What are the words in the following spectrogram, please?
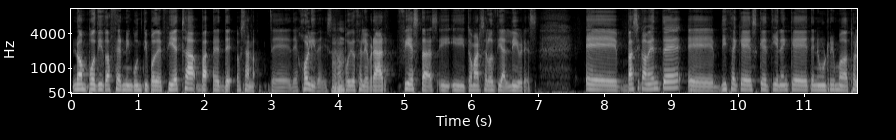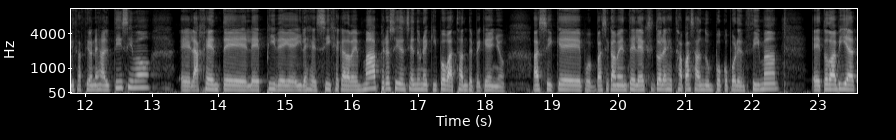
no han podido hacer ningún tipo de fiesta, eh, o sea, no, de, holidays, no han podido celebrar fiestas y tomarse los días libres. Eh, básicamente eh, dice que es que tienen que tener un ritmo de actualizaciones altísimo, eh, la gente les pide y les exige cada vez más, pero siguen siendo un equipo bastante pequeño. Así que, pues básicamente el éxito les está pasando un poco por encima. todavía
